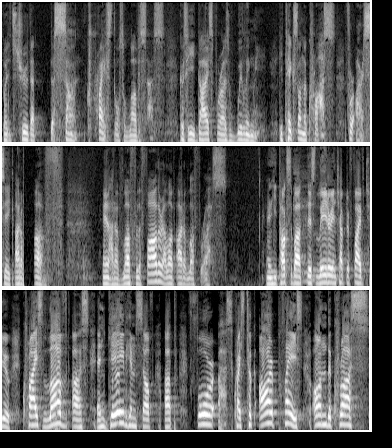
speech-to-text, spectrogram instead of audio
But it's true that the Son, Christ, also loves us because he dies for us willingly. He takes on the cross for our sake out of love. And out of love for the Father, out of love for us. And he talks about this later in chapter 5 too. Christ loved us and gave himself up for us. Christ took our place on the cross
